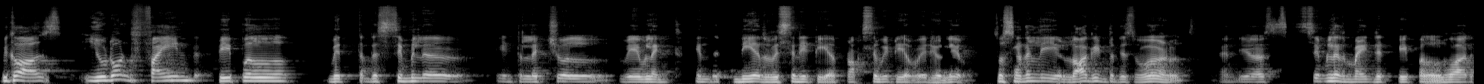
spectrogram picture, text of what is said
because you don't find people with the similar intellectual wavelength in the near vicinity or proximity of where you live. So suddenly you log into this world and you're similar minded people who are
